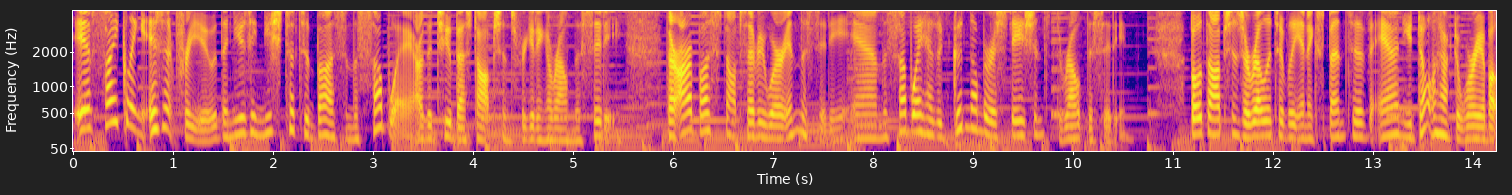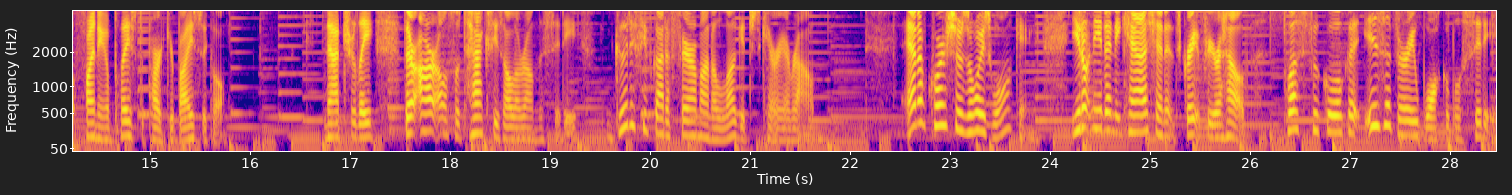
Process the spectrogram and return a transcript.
If cycling isn't for you, then using Nishitetsu bus and the subway are the two best options for getting around the city. There are bus stops everywhere in the city, and the subway has a good number of stations throughout the city. Both options are relatively inexpensive, and you don't have to worry about finding a place to park your bicycle. Naturally, there are also taxis all around the city, good if you've got a fair amount of luggage to carry around. And of course, there's always walking. You don't need any cash, and it's great for your health. Plus, Fukuoka is a very walkable city.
